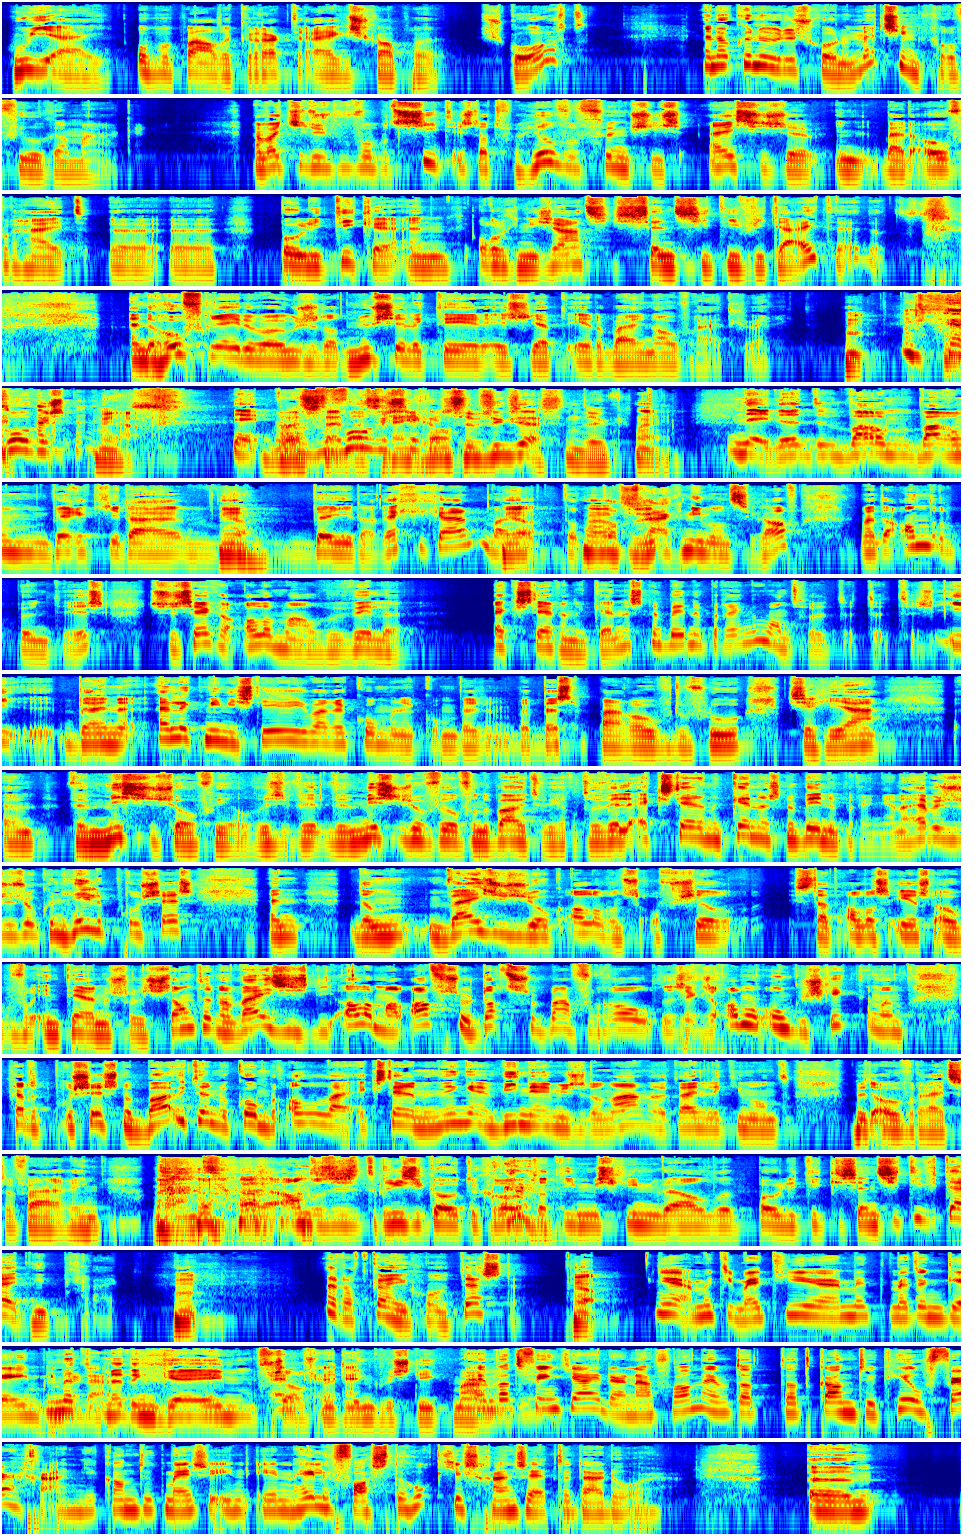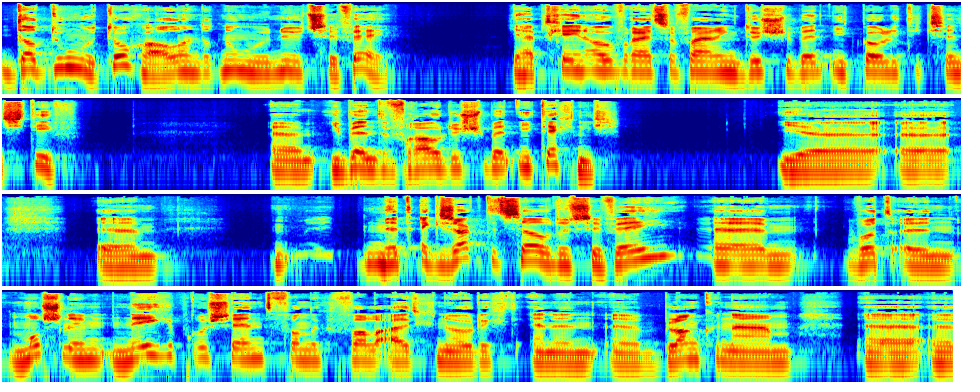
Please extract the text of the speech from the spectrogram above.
hoe jij op bepaalde karaktereigenschappen scoort. En dan kunnen we dus gewoon een matching profiel gaan maken. En wat je dus bijvoorbeeld ziet, is dat voor heel veel functies eisen ze in, bij de overheid uh, uh, politieke en organisatiesensitiviteit. Hè, dat, en de hoofdreden waarom ze dat nu selecteren is, je hebt eerder bij een overheid gewerkt. Hm. Vervolgens. ja. Nee, dat, is, dat is geen succes natuurlijk. Nee, nee de, de, waarom, waarom werk je daar, ja. ben je daar weggegaan? Maar ja. dat, dat, ja, dat vraagt niemand zich af. Maar de andere punt is, ze zeggen allemaal, we willen externe kennis naar binnen brengen. Want het, het, het is bijna elk ministerie waar ik kom, en ik kom best een paar over de vloer, die zeggen ja, um, we missen zoveel. We, we, we, missen zoveel van de buitenwereld. We willen externe kennis naar binnen brengen. En dan hebben ze dus ook een hele proces. En dan wijzen ze ook alle, want officieel staat alles eerst open voor interne sollicitanten. En dan wijzen ze die allemaal af, zodat ze maar vooral, dan zeggen ze allemaal ongeschikt. En dan gaat het proces naar buiten en dan komen er allerlei externe dingen. En wie nemen ze dan aan? Uiteindelijk iemand met overheidservaring. Want uh, anders is het risico te groot dat hij misschien wel de politieke sensitiviteit niet begrijpt. Hm. Nou, dat kan je gewoon testen. Ja, ja met, die, met, die, met, met een game. Met, met een game of zelfs met linguïstiek. Maar en wat vind jij daar nou van? Want dat, dat kan natuurlijk heel ver gaan. Je kan natuurlijk mensen in, in hele vaste hokjes gaan zetten daardoor. Um, dat doen we toch al en dat noemen we nu het cv. Je hebt geen overheidservaring, dus je bent niet politiek sensitief. Um, je bent een vrouw, dus je bent niet technisch. Je, uh, um, met exact hetzelfde cv um, wordt een moslim 9% van de gevallen uitgenodigd en een uh, blanke naam uh, 24%.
